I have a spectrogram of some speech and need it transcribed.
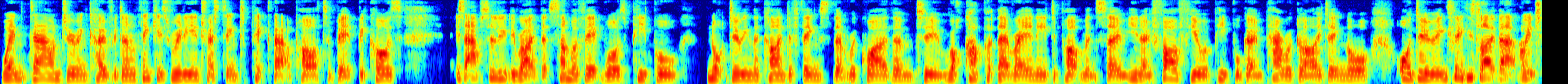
went down during COVID. And I think it's really interesting to pick that apart a bit because is absolutely right that some of it was people not doing the kind of things that require them to rock up at their A&E department. So you know far fewer people going paragliding or or doing things like that which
